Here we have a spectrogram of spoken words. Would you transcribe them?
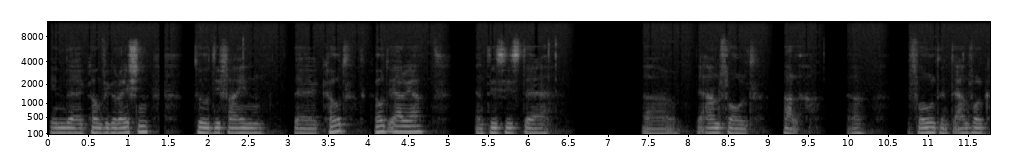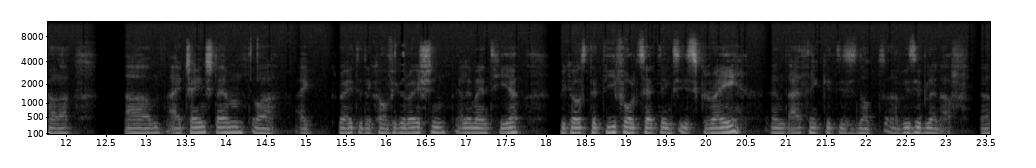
in the configuration to define the code, the code area. And this is the uh, the unfold color. Yeah, the fold and the unfold color um, I changed them or I created a configuration element here because the default settings is gray and I think it is not uh, visible enough. Yeah?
